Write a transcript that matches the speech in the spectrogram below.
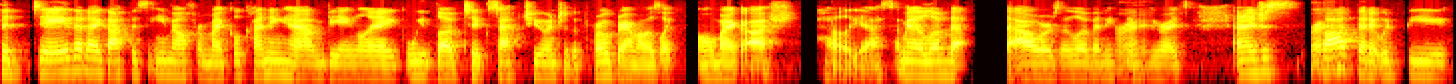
the day that i got this email from michael cunningham being like we'd love to accept you into the program i was like oh my gosh hell yes i mean i love that hours. I love anything right. he writes. And I just right. thought that it would be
